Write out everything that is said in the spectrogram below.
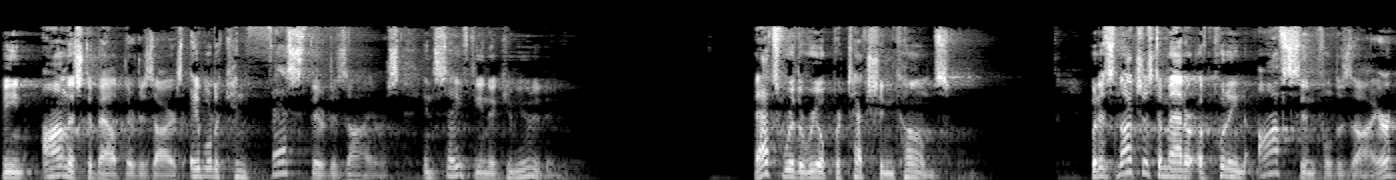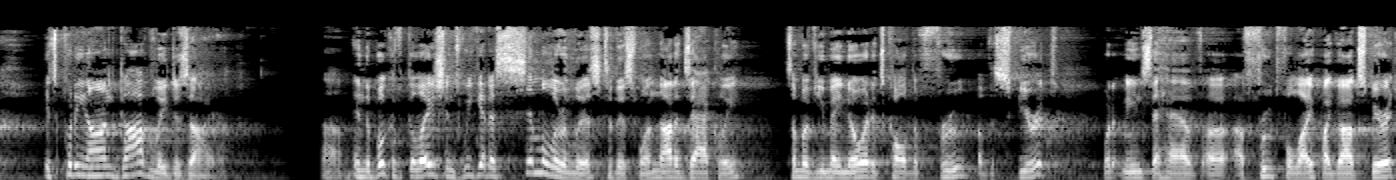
being honest about their desires, able to confess their desires in safety in a community. That's where the real protection comes. But it's not just a matter of putting off sinful desire, it's putting on godly desire. Uh, in the book of Galatians, we get a similar list to this one, not exactly. Some of you may know it. It's called the fruit of the Spirit what it means to have a, a fruitful life by God's Spirit.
